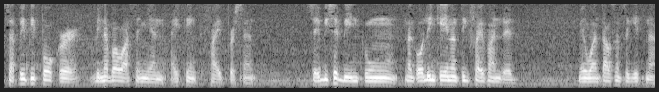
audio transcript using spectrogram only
Sa PP Poker, binabawasan yan, I think, 5%. So, ibig sabihin, kung nag-all-in kayo ng tig 500, may 1,000 sa gitna,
